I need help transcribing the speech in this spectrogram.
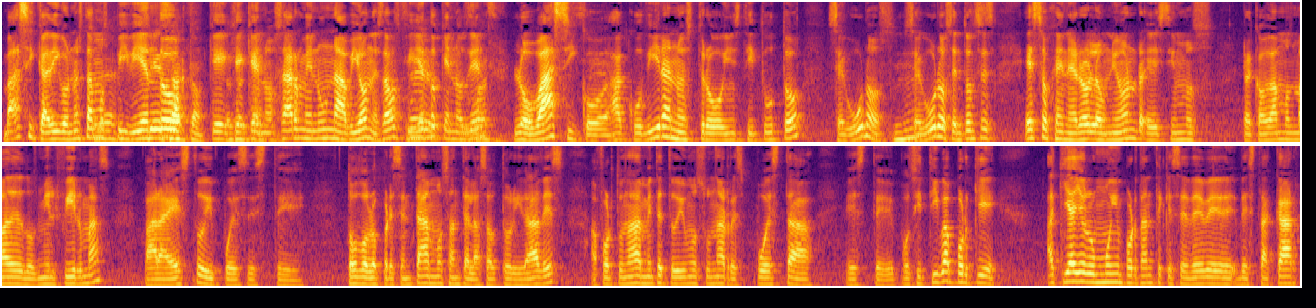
básica, digo, no estamos sí, pidiendo sí, exacto, que, exacto. Que, que, nos armen un avión, estamos pidiendo que nos den lo básico, acudir a nuestro instituto seguros, uh -huh. seguros. Entonces, eso generó la unión, hicimos, recaudamos más de dos mil firmas para esto y pues este todo lo presentamos ante las autoridades. Afortunadamente tuvimos una respuesta este positiva porque aquí hay algo muy importante que se debe destacar.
